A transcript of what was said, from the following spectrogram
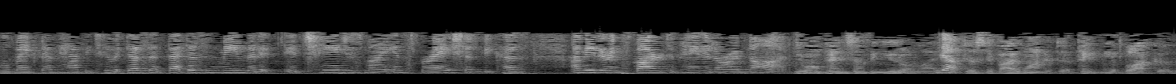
will make them happy too. It doesn't that doesn't mean that it, it changes my inspiration because I'm either inspired to paint it or I'm not. You won't paint something you don't like. No. Just if I wanted to paint me a block of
